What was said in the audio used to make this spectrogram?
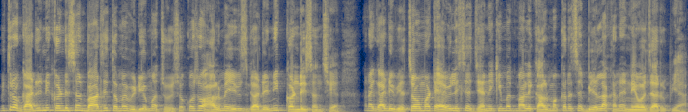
મિત્રો, ગાડીની કન્ડિશન બહારથી તમે વિડીયોમાં જોઈ શકો છો. હાલમાં એવી જ ગાડીની કન્ડિશન છે. અને ગાડી વેચાવા માટે આવેલી છે. જેની કિંમત માલિક હાલમાં કરે છે બે લાખ અને નેવ હજાર રૂપિયા.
